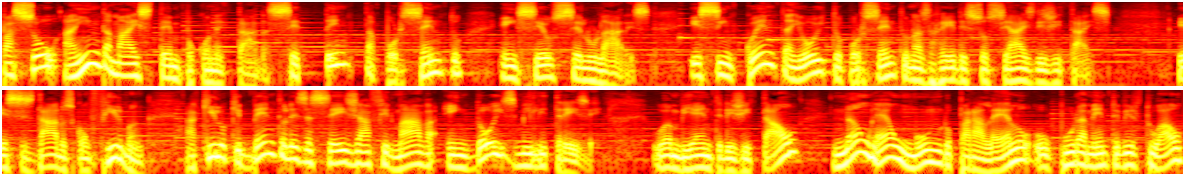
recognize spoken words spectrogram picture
passou ainda mais tempo conectada, 70% em seus celulares e 58% nas redes sociais digitais. Esses dados confirmam aquilo que Bento XVI já afirmava em 2013. O ambiente digital não é um mundo paralelo ou puramente virtual,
